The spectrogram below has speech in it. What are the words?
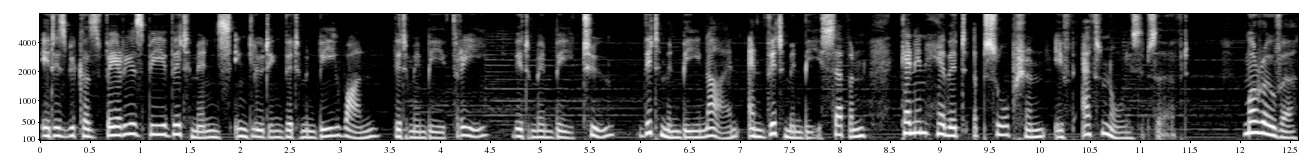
It is because various B vitamins, including vitamin B1, vitamin B3, vitamin B2, vitamin B9, and vitamin B7, can inhibit absorption if ethanol is observed. Moreover,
